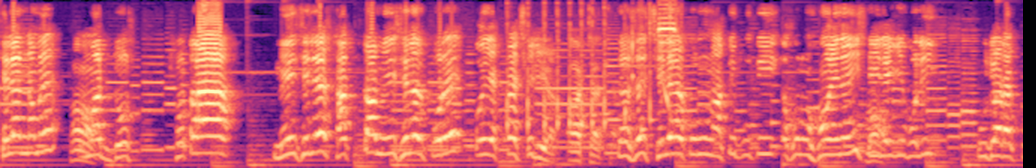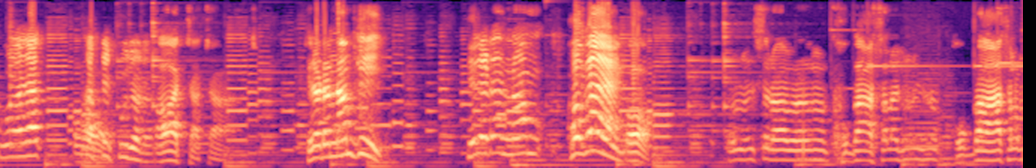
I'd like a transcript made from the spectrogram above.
ছেলের নামে হ্যাঁ। আমার দোষ ছটা মেয়ে ছেলে সাতটা মেয়ে ছেলের পরে ওই একটা ছেলে আচ্ছা আচ্ছা। তো সেই ছেলের কোনো নাতি পুতি এখনও হয় নাই সেই হ্যাঁ। লেগে বলি পূজাটা করা যাক কার্তিক পূজাটা আচ্ছা আচ্ছা। ছেলেটার নাম কি? ছেলেটার নাম খগেন। ও। খোগা আসলাম খোগা আসলাম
